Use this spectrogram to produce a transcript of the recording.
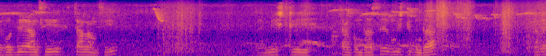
এর মধ্যে আনছি চাল আনছি। মিষ্টি চাল কুমড়া আছে, মিষ্টি কুমড়া। এখানে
